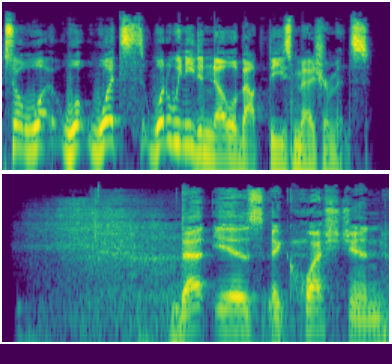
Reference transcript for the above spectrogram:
So what, what what's what do we need to know about these measurements? That is a question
